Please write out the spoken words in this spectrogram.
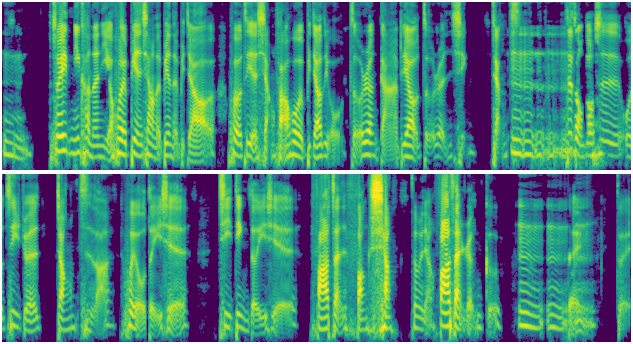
嗯所以你可能也会变相的变得比较会有自己的想法，或者比较有责任感啊，比较有责任心这样子。嗯嗯嗯嗯嗯，这种都是我自己觉得长子啦会有的一些既定的一些发展方向，怎么讲？发展人格。嗯嗯，对嗯对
